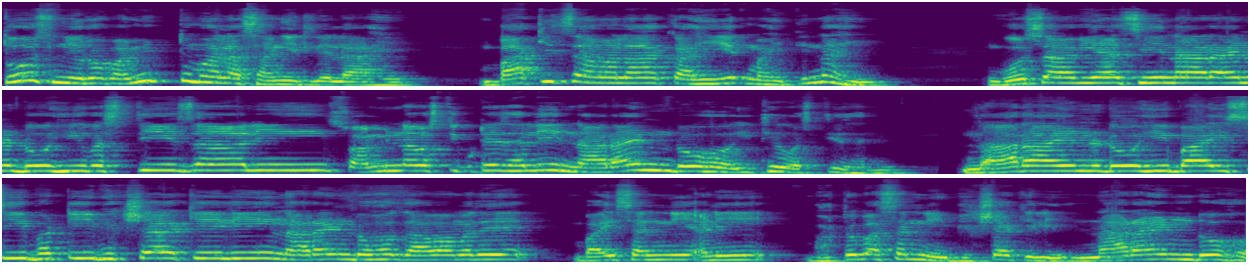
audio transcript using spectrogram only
तोच निरोप आम्ही तुम्हाला सांगितलेला आहे. बाकीचं आम्हाला काही एक माहिती नाही. गोसाव्यासी नारायण डोही वस्ती झाली. स्वामींना वस्ती कुठे झाली? नारायण डोह इथे वस्ती झाली. नारायण डोही बाईसी भटी भिक्षा केली. नारायण डोह गावामध्ये बाईसांनी आणि भटोबासांनी भिक्षा केली. नारायण डोह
